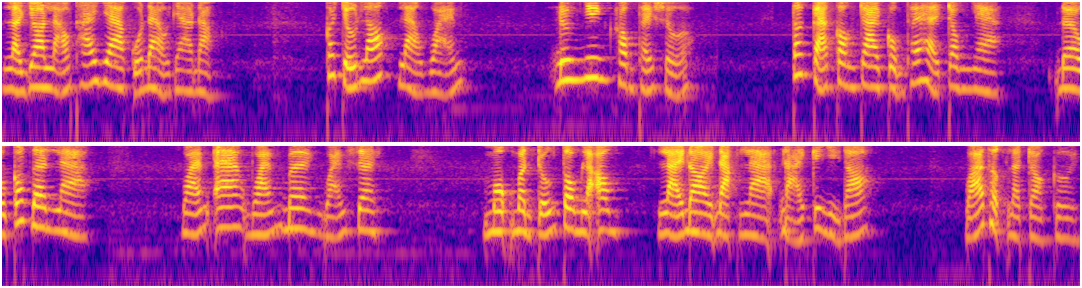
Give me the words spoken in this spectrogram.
là do lão thái gia của đào gia đặt. Có chữ lót là quản đương nhiên không thể sửa. Tất cả con trai cùng thế hệ trong nhà đều có tên là quản a quản b quản c. Một mình trưởng tôn là ông, lại đòi đặt là đại cái gì đó. Quả thật là trò cười.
